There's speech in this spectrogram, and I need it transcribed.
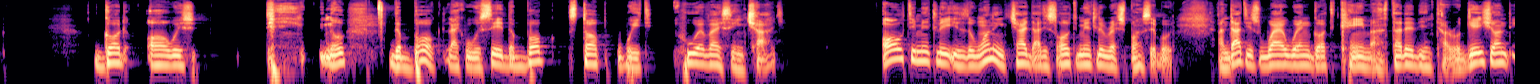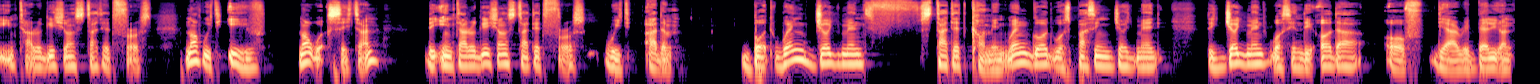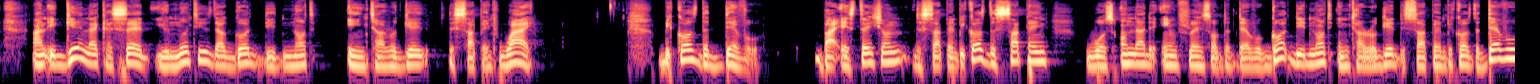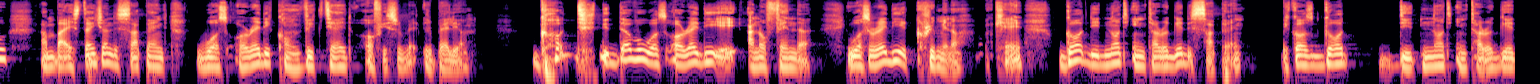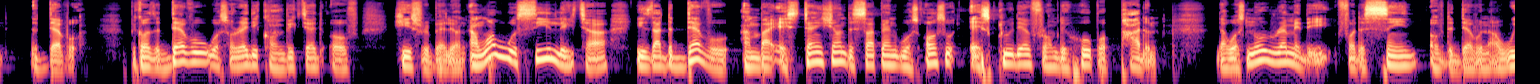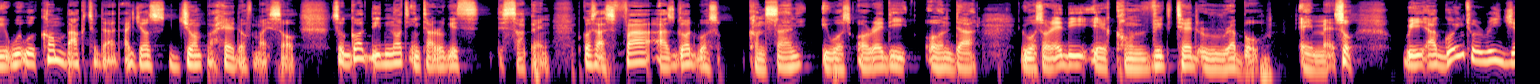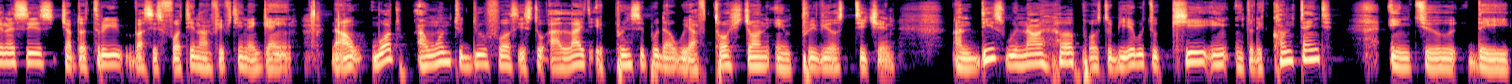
God always, you know, the buck, like we say, the buck stop with whoever is in charge. Ultimately, is the one in charge that is ultimately responsible. And that is why when God came and started the interrogation, the interrogation started first, not with Eve, not with Satan. The interrogation started first with Adam. But when judgment started coming, when God was passing judgment, the judgment was in the order of their rebellion. And again, like I said, you notice that God did not interrogate the serpent. Why? Because the devil, by extension, the serpent, because the serpent was under the influence of the devil, God did not interrogate the serpent because the devil, and by extension, the serpent, was already convicted of his rebellion. God, the devil was already a, an offender. He was already a criminal. Okay. God did not interrogate the serpent because God did not interrogate the devil because the devil was already convicted of his rebellion. And what we will see later is that the devil, and by extension, the serpent, was also excluded from the hope of pardon. There was no remedy for the sin of the devil. Now, we, we will come back to that. I just jump ahead of myself. So, God did not interrogate the serpent because, as far as God was concerned, he was already under, he was already a convicted rebel. Amen. So, we are going to read Genesis chapter 3, verses 14 and 15 again. Now, what I want to do first is to highlight a principle that we have touched on in previous teaching. And this will now help us to be able to key in into the content, into the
